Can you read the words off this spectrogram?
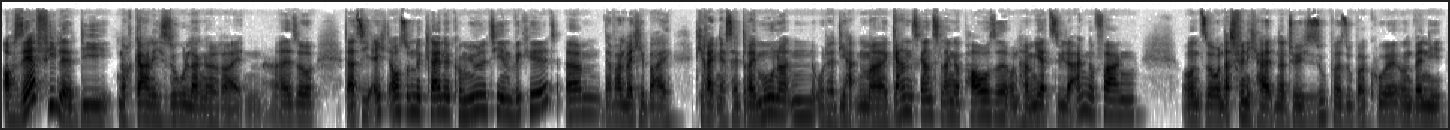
auch sehr viele, die noch gar nicht so lange reiten. Also da hat sich echt auch so eine kleine Community entwickelt. Ähm, da waren welche bei, die reiten erst seit drei Monaten oder die hatten mal ganz, ganz lange Pause und haben jetzt wieder angefangen und so. Und das finde ich halt natürlich super, super cool. Und wenn die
